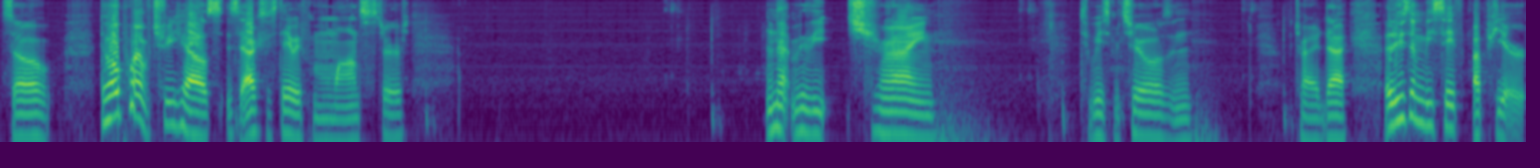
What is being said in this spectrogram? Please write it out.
So, the whole point of Treehouse is to actually stay away from monsters. I'm Not really trying to waste materials and try to die. At least I'm be safe up here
